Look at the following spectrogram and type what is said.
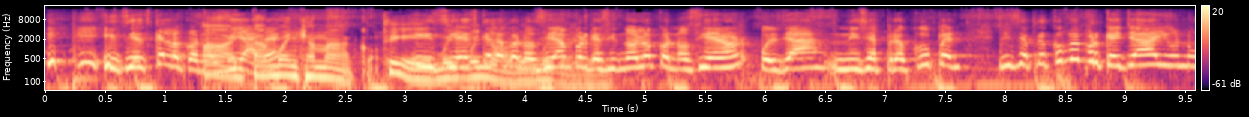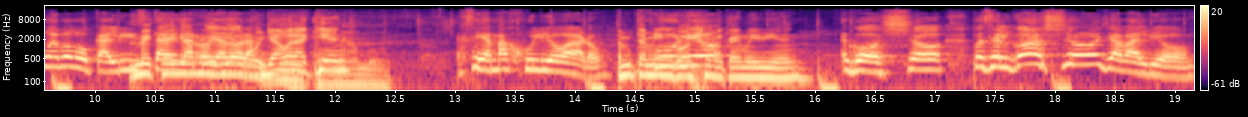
y si es que lo Ay, conocían, tan ¿eh? buen chamaco. Sí, Y muy- si es muy que lo noble, conocían, porque si no lo conocieron, pues ya ni se preocupen. Ni se preocupen porque ya hay un nuevo Me vocalista en la arrolladora. Goyito, ¿Y ahora quién? Se llama Julio Aro. A mí también Julio Goyo me cae muy bien. Goyo. Pues el Goyo ya valió.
